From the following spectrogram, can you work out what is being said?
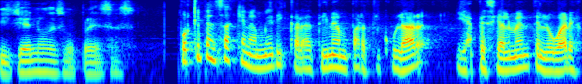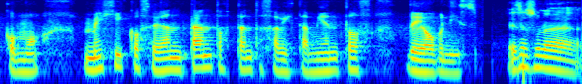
y lleno de sorpresas. ¿Por qué pensás que en América Latina en particular y especialmente en lugares como México se dan tantos, tantos avistamientos de ovnis? Esa es una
